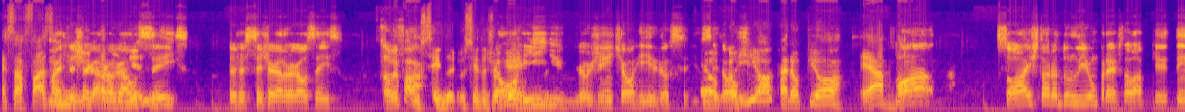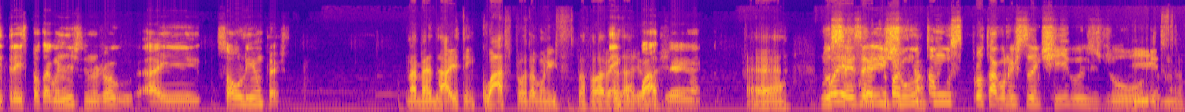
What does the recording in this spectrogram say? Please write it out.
essa fase Mas ruim vocês chegaram a jogar o deles, 6? Vocês chegaram a jogar o 6? Só ouviu falar. O 6, o 6 eu É joguei. horrível, gente, é horrível. O 6 É, é, o- é o horrível. pior, cara, é o pior. É a bola. Só, a história do Leon presta lá, porque tem três protagonistas no jogo, aí só o Leon presta. Na verdade, tem quatro protagonistas, pra falar a Tem verdade. eu quatro, é, né? É, No Pô, 6 esse é eles tipo assim, juntam os protagonistas antigos do outro. isso. né?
